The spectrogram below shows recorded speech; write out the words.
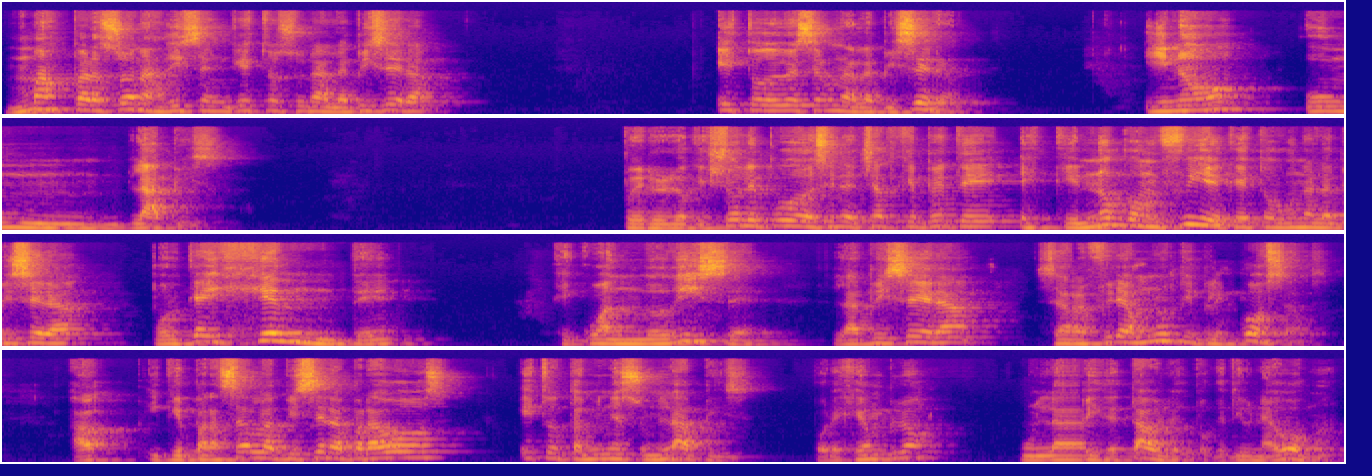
más personas dicen que esto es una lapicera, esto debe ser una lapicera y no un lápiz. pero lo que yo le puedo decir a ChatGPT es que no confíe que esto es una lapicera, porque hay gente que cuando dice lapicera se refiere a múltiples cosas. y que para ser lapicera para vos, esto también es un lápiz. Por ejemplo, un lápiz de tablet, porque tiene una goma.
